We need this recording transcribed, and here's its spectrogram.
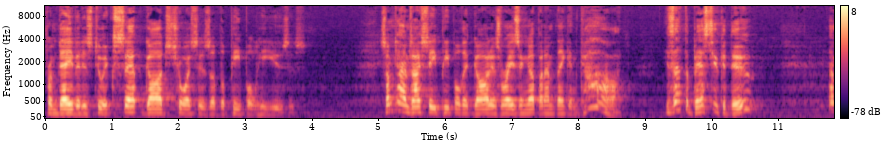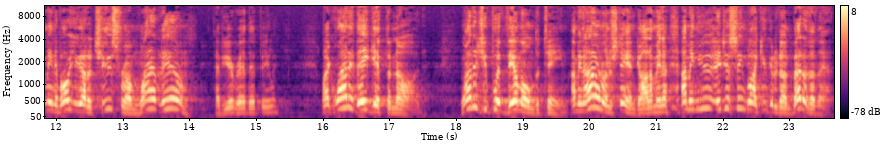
from David is to accept God's choices of the people he uses. Sometimes I see people that God is raising up, and I'm thinking, God, is that the best you could do? I mean, if all you got to choose from, why them? Have you ever had that feeling? Like, why did they get the nod? Why did you put them on the team? I mean, I don't understand, God. I mean, I, I mean, you, it just seemed like you could have done better than that.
